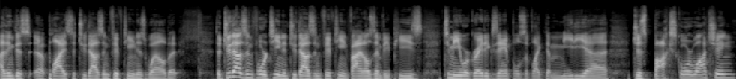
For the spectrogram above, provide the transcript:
I think this applies to 2015 as well, but the 2014 and 2015 Finals MVPs to me were great examples of like the media just box score watching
